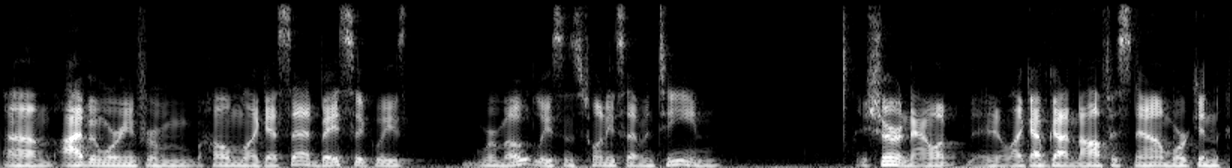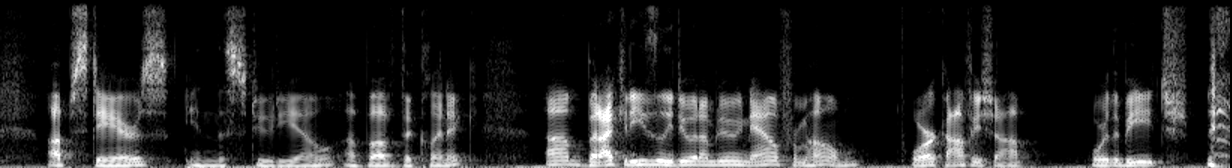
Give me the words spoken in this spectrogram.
Um, i've been working from home like i said basically remotely since 2017 sure now you know, like i've got an office now i'm working upstairs in the studio above the clinic um, but i could easily do what i'm doing now from home or a coffee shop or the beach.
